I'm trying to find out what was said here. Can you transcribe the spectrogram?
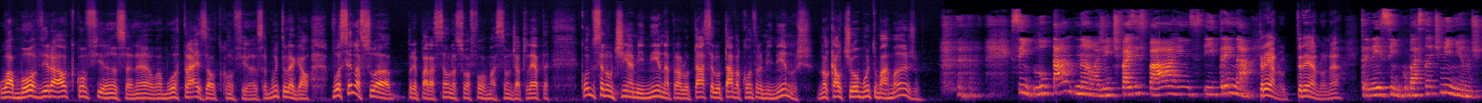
O amor vira autoconfiança, né? O amor traz autoconfiança. Muito legal. Você, na sua preparação, na sua formação de atleta, quando você não tinha menina para lutar, você lutava contra meninos? Nocauteou muito marmanjo? Sim, lutar não, a gente faz sparrings e treinar. Treino, treino, né? Treinei sim, com bastante meninos.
